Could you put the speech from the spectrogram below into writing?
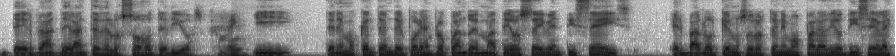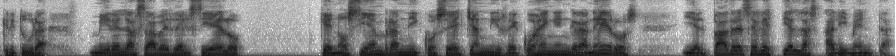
delante de los ojos de Dios. Amén. Y tenemos que entender, por ejemplo, cuando en Mateo 6, 26 el valor que nosotros tenemos para Dios, dice la escritura, miren las aves del cielo, que no siembran, ni cosechan, ni recogen en graneros, y el Padre Celestial las alimenta.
